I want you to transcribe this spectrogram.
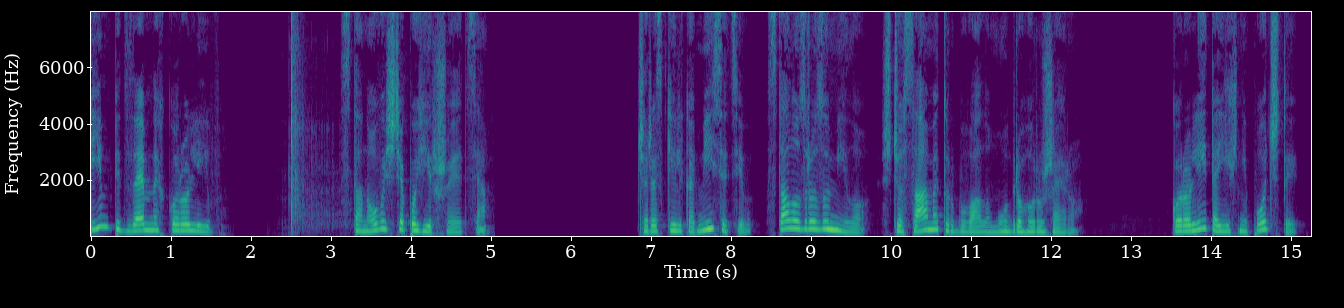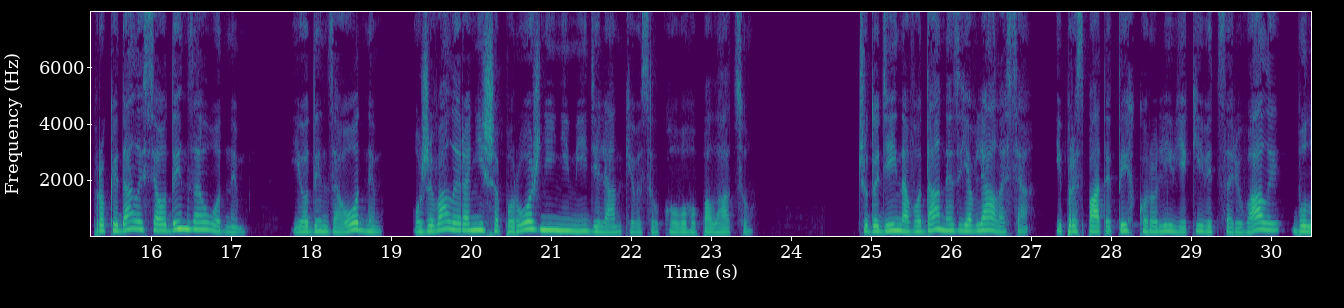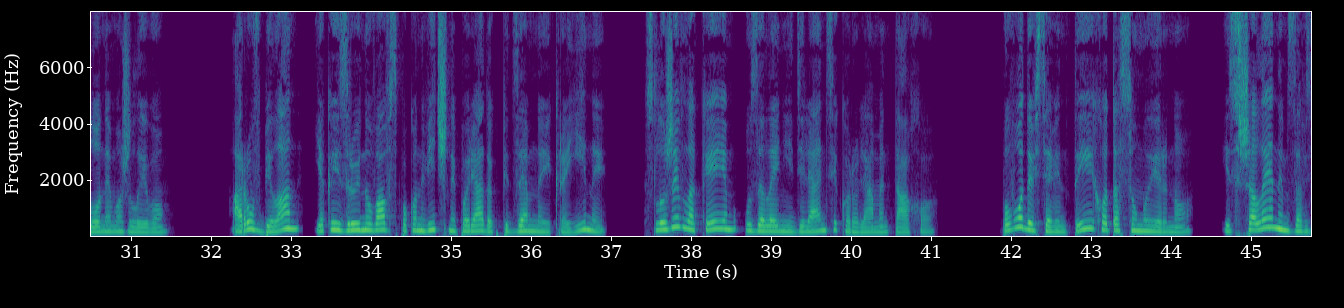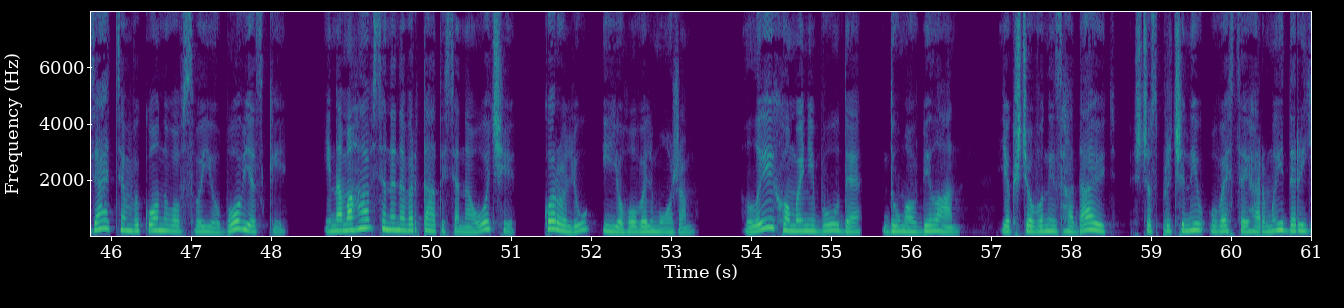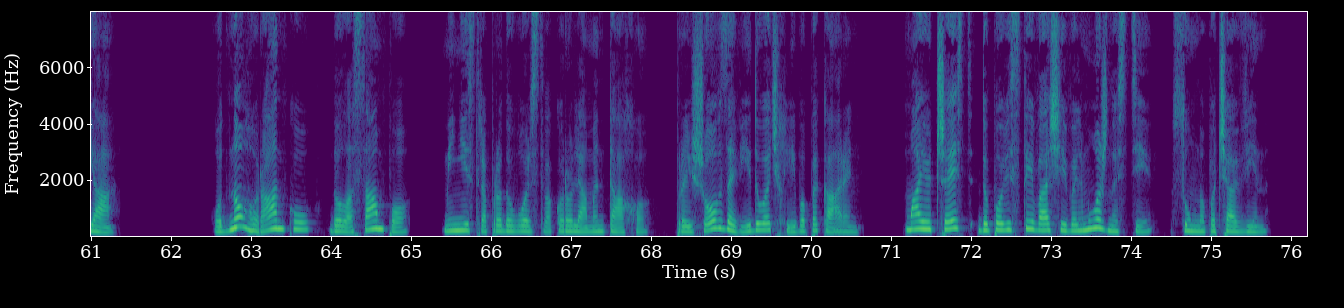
Сім підземних королів. Становище погіршується. Через кілька місяців стало зрозуміло, що саме турбувало мудрого ружеро. Королі та їхні почти прокидалися один за одним, і один за одним оживали раніше порожні й німі ділянки веселкового палацу. Чудодійна вода не з'являлася, і приспати тих королів, які відцарювали, було неможливо. Аруф Білан, який зруйнував споконвічний порядок підземної країни, служив лакеєм у зеленій ділянці короля Ментахо. Поводився він тихо та сумирно, і з шаленим завзяттям виконував свої обов'язки і намагався не навертатися на очі королю і його вельможам. Лихо мені буде, думав Білан, якщо вони згадають, що спричинив увесь цей гармидер я. Одного ранку до Ласампо, міністра продовольства короля Ментахо, прийшов завідувач хлібопекарень. Маю честь доповісти вашій вельможності, сумно почав він,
